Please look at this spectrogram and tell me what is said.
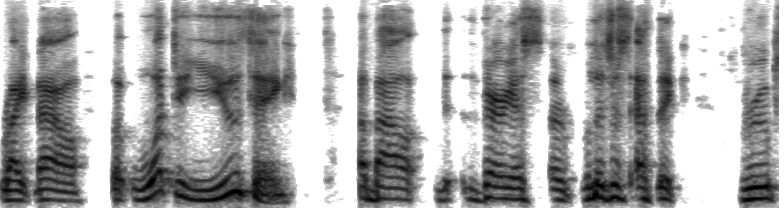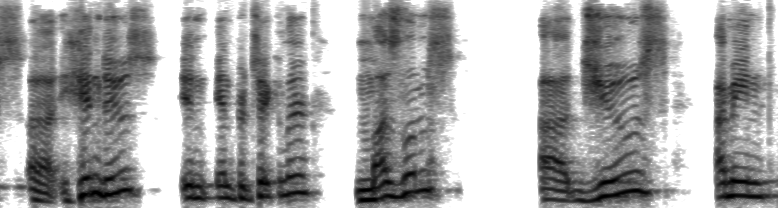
right now. But what do you think about various uh, religious ethnic groups, uh, Hindus in, in particular, Muslims, uh, Jews? I mean,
